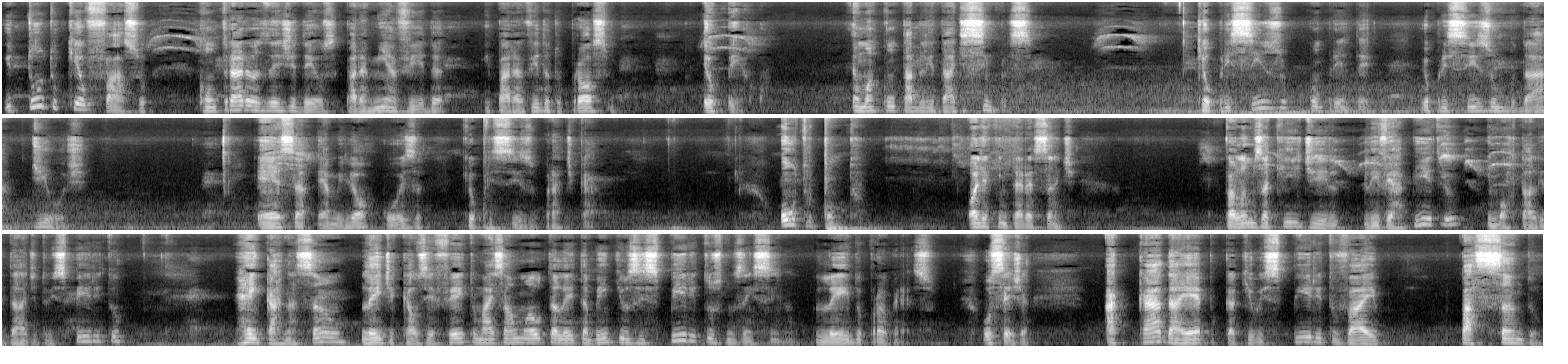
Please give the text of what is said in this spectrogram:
E tudo que eu faço contrário às leis de Deus para a minha vida e para a vida do próximo, eu perco. É uma contabilidade simples que eu preciso compreender. Eu preciso mudar de hoje. Essa é a melhor coisa que eu preciso praticar. Outro ponto. Olha que interessante. Falamos aqui de livre-arbítrio, imortalidade do espírito, reencarnação, lei de causa e efeito, mas há uma outra lei também que os espíritos nos ensinam, lei do progresso. Ou seja, a cada época que o espírito vai passando,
